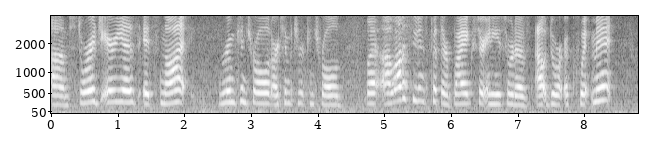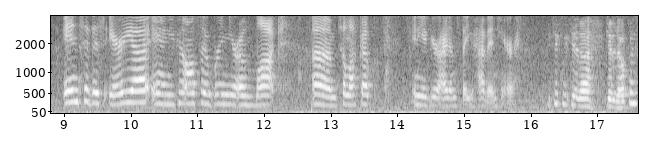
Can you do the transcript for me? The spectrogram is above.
um, storage areas. It's not room controlled or temperature controlled, but a lot of students put their bikes or any sort of outdoor equipment into this area, and you can also bring your own lock um, to lock up any of your items that you have in here. You think we could uh, get it open?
